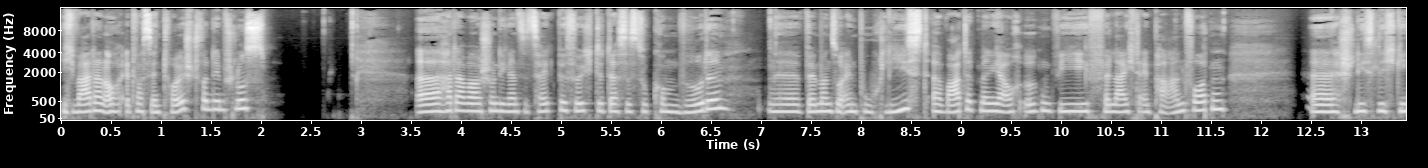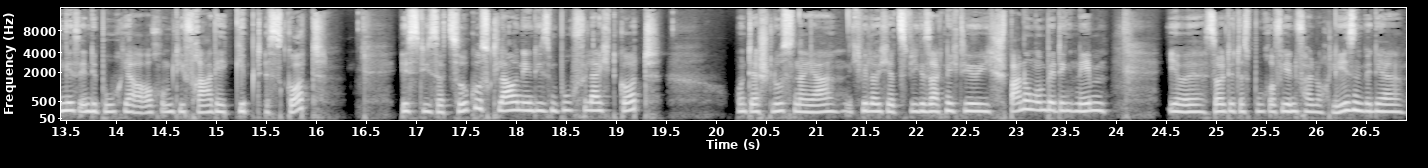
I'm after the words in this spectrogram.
Ich war dann auch etwas enttäuscht von dem Schluss, äh, hat aber schon die ganze Zeit befürchtet, dass es so kommen würde äh, wenn man so ein Buch liest, erwartet man ja auch irgendwie vielleicht ein paar Antworten. Äh, schließlich ging es in dem Buch ja auch um die Frage, gibt es Gott? Ist dieser Zirkusclown in diesem Buch vielleicht Gott? Und der Schluss, naja, ich will euch jetzt, wie gesagt, nicht die Spannung unbedingt nehmen. Ihr solltet das Buch auf jeden Fall noch lesen, wenn ihr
